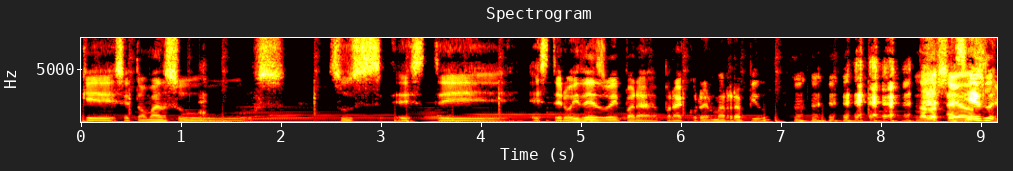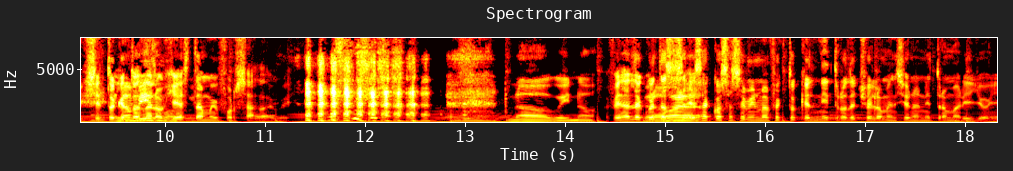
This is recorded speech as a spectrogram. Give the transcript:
Que se toman sus. Sus. Este. Esteroides, güey, para, para correr más rápido. No lo sé. siento que tu analogía está muy forzada, güey. no, güey, no. Al final de cuentas, esa cosa hace el mismo efecto que el nitro. De hecho, ahí lo menciona, nitro amarillo. Y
